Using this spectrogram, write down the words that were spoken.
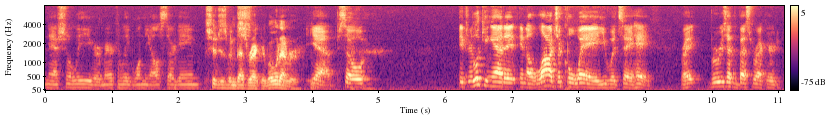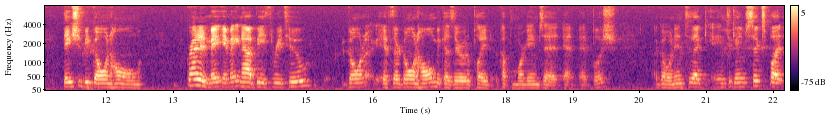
National League or American League won the All Star Game. Should have just been best record, but whatever. Yeah, so if you're looking at it in a logical way, you would say, hey, right, Brewers had the best record. They should be going home. Granted, it may, it may not be 3 2 going if they're going home because they would have played a couple more games at, at, at Busch uh, going into that into game six, but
